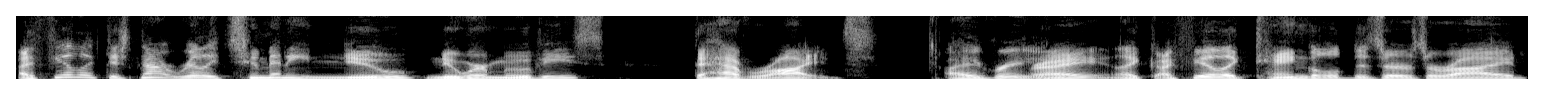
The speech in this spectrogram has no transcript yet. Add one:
I feel like there's not really too many new newer movies that have rides, I agree. right? Like I feel like Tangled deserves a ride.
